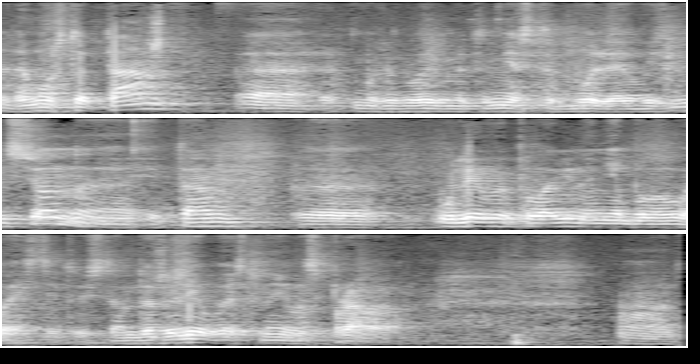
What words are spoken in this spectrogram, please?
Потому что там, э, как мы уже говорим, это место более вознесенное, и там э, у левой половины не было власти. То есть там даже левая становилась справа. Вот.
